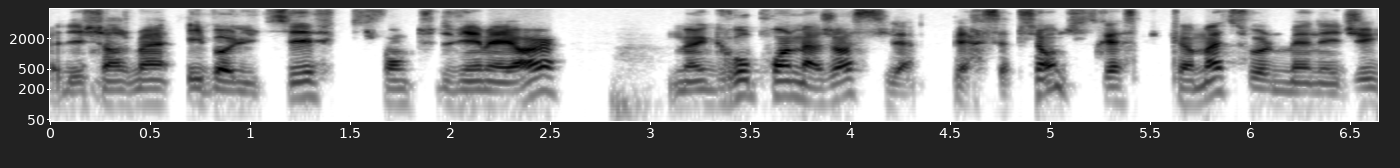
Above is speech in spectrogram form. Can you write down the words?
euh, des changements évolutifs qui font que tu deviens meilleur. Mais un gros point majeur, c'est la perception du stress, puis comment tu vas le manager.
